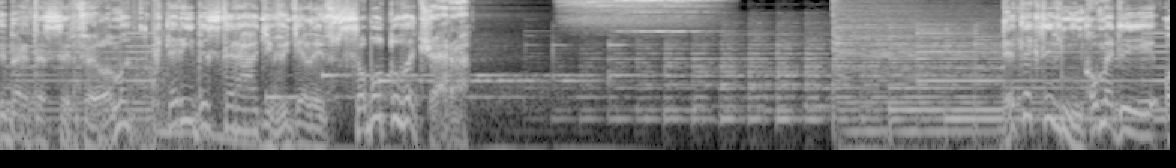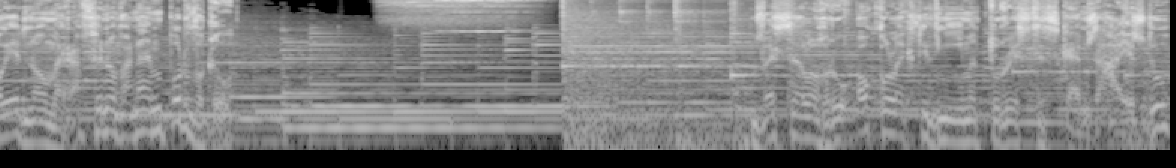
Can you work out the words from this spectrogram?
Vyberte si film, který byste rádi viděli v sobotu večer. Detektivní komedii o jednom rafinovaném podvodu. Veselohru o kolektivním turistickém zájezdu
